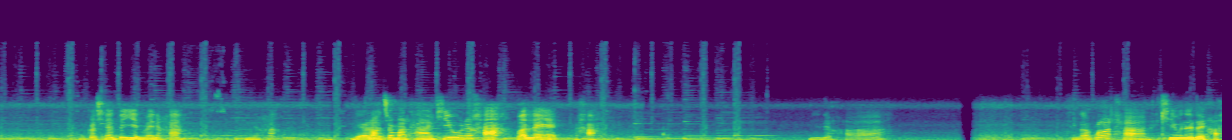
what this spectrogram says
ำแล้วก็แช่ตู้เย็นไว้นะคะนี่นะคะ เดี๋ยวเราจะมาทาคิ้วนะคะ วันแรกนะคะ นี่นะคะแล้วก็ทาคิ้วได้เลยค่ะ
